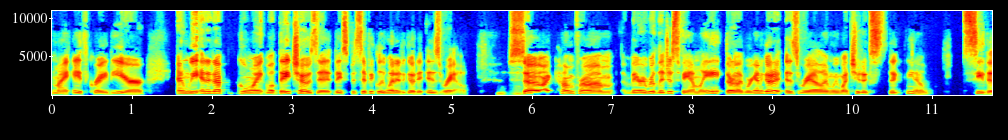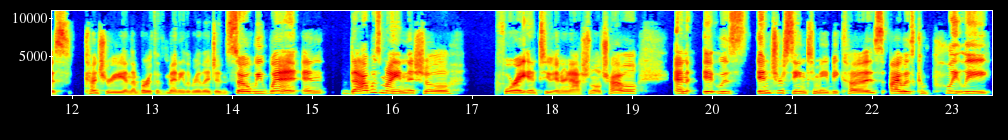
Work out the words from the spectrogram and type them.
my 8th grade year." And we ended up going, well, they chose it. They specifically wanted to go to Israel. Mm-hmm. So I come from a very religious family. They're like, "We're going to go to Israel and we want you to you know, see this country and the birth of many religions." So we went and that was my initial foray into international travel. And it was interesting to me because I was completely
